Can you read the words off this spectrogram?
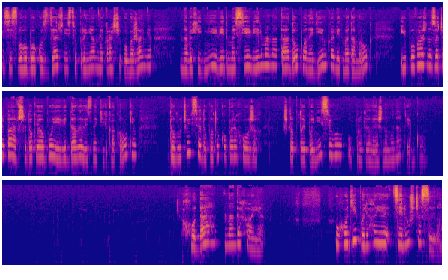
Зі свого боку, з вдячністю прийняв найкращі побажання на вихідні від месьє Вільмана та до понеділка від мадам Рок і, поважно зачекавши, доки обоє віддалились на кілька кроків, долучився до потоку перехожих, щоб той поніс його у протилежному напрямку. Хода надихає. У ході полягає цілюща сила.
